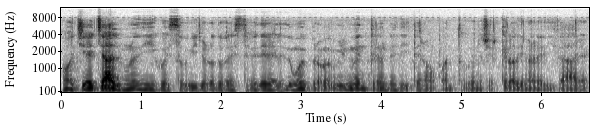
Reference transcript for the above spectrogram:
Oggi è già lunedì, questo video lo dovreste vedere alle 2, probabilmente non editerò, quantomeno cercherò di non editare.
